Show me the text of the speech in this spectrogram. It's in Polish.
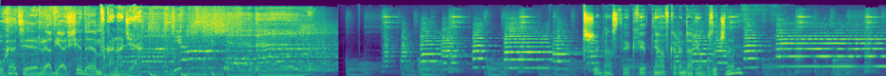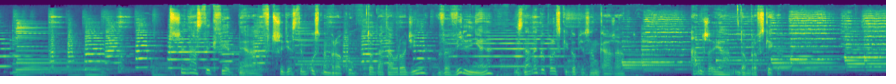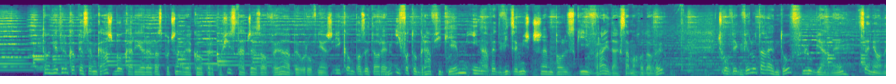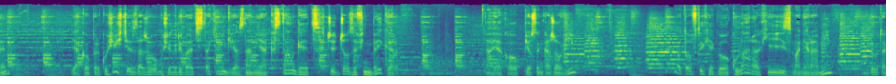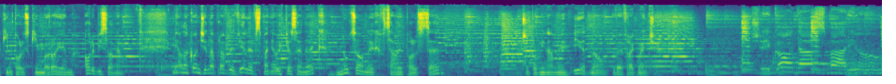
Słuchacie Radia 7 w Kanadzie. 13 kwietnia w kalendarium muzycznym. 13 kwietnia w 1938 roku to data urodzin w Wilnie znanego polskiego piosenkarza Andrzeja Dąbrowskiego. To nie tylko piosenkarz, bo karierę rozpoczynał jako perkusista jazzowy, a był również i kompozytorem, i fotografikiem, i nawet wicemistrzem Polski w rajdach samochodowych. Człowiek wielu talentów, lubiany, ceniony. Jako perkusiście zdarzyło mu się grywać z takimi gwiazdami jak Stan Getz czy Josephine Baker. A jako piosenkarzowi? No to w tych jego okularach i z manierami był takim polskim Royem Orbisonem. Miał na koncie naprawdę wiele wspaniałych piosenek, nuconych w całej Polsce. Przypominamy jedną we fragmencie. Przygoda z Marią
